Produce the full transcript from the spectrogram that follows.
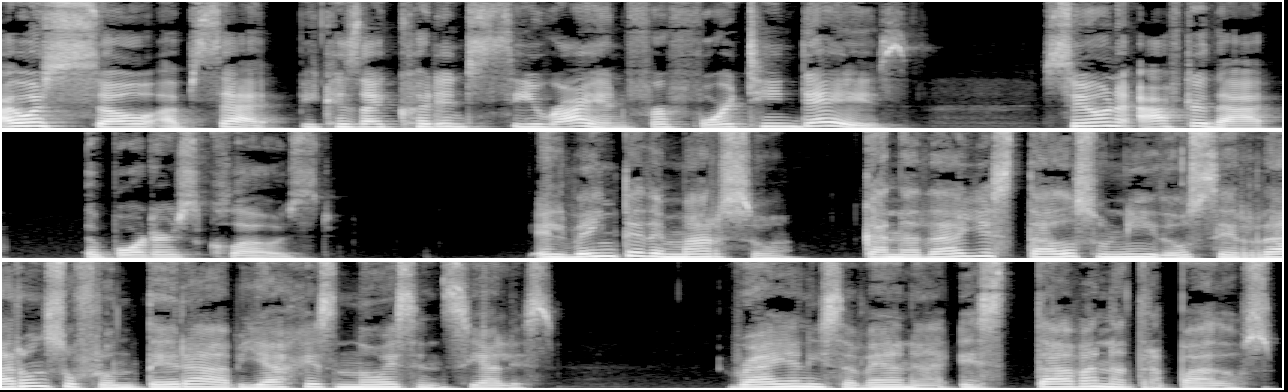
I was so upset because I couldn't see Ryan for 14 days. Soon after that, the borders closed. El 20 de marzo, Canadá y Estados Unidos cerraron su frontera a viajes no esenciales. Ryan y Savannah estaban atrapados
